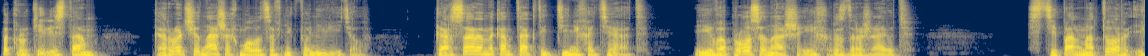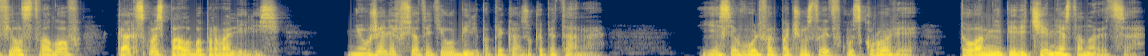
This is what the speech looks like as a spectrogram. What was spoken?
покрутились там. Короче, наших молодцев никто не видел. Корсары на контакт идти не хотят, и вопросы наши их раздражают. Степан Мотор и Фил Стволов как сквозь палубы провалились. Неужели их все-таки убили по приказу капитана? Если Вульфор почувствует вкус крови, то он ни перед чем не остановится.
